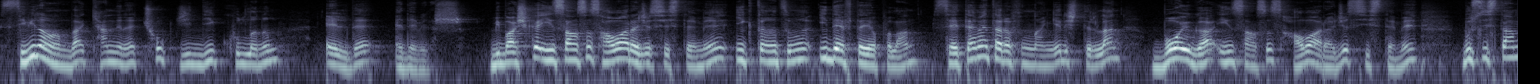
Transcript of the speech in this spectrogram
sivil alanda kendine çok ciddi kullanım elde edebilir. Bir başka insansız hava aracı sistemi ilk tanıtımı İDEF'te yapılan STM tarafından geliştirilen Boyga insansız hava aracı sistemi. Bu sistem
